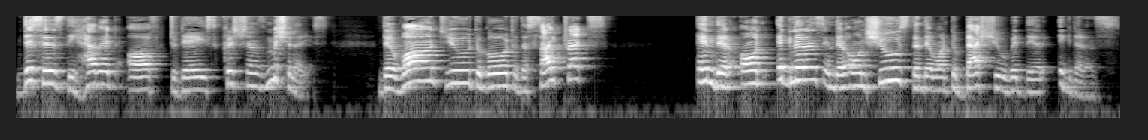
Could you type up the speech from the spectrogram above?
This is the habit of today's Christians missionaries they want you to go to the side tracks in their own ignorance, in their own shoes, then they want to bash you with their ignorance.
